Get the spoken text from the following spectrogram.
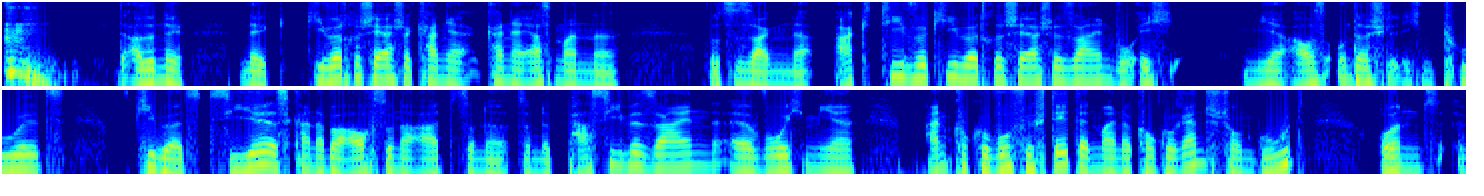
also eine, eine Keyword-Recherche kann ja, kann ja erstmal eine, sozusagen eine aktive Keyword-Recherche sein, wo ich mir aus unterschiedlichen Tools Keywords ziehe. Es kann aber auch so eine Art, so eine, so eine passive sein, äh, wo ich mir angucke, wofür steht denn meine Konkurrenz schon gut und äh,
